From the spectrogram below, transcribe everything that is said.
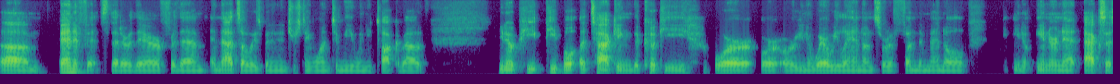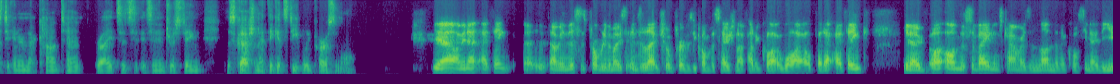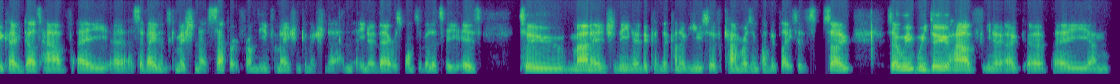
um, benefits that are there for them and that's always been an interesting one to me when you talk about you know pe- people attacking the cookie or or or you know where we land on sort of fundamental you know internet access to internet content rights. It's it's an interesting discussion. I think it's deeply personal. Yeah i mean i, I think uh, i mean this is probably the most intellectual privacy conversation i've had in quite a while but I, I think you know, on the surveillance cameras in London, of course, you know, the UK does have a, a, surveillance commissioner separate from the information commissioner, and you know, their responsibility is to manage, you know, the, the kind of use of cameras in public places. So, so we, we do have, you know, a, a, a, um,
